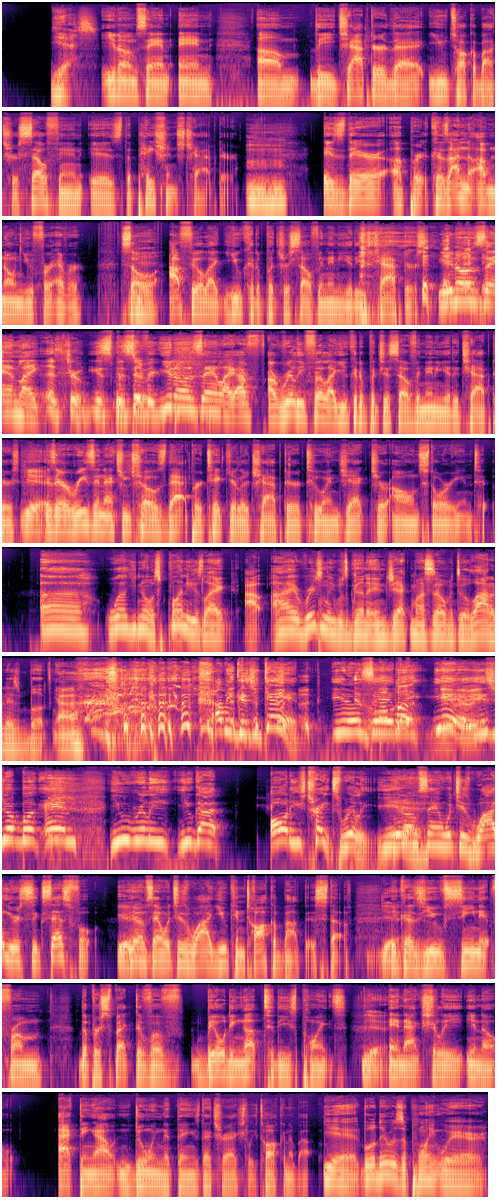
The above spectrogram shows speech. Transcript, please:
Yes. You know what I'm saying? And um, the chapter that you talk about yourself in is the patience chapter. Mm-hmm. Is there a because I know I've known you forever, so Yeah. I feel like you could have put yourself in any of these chapters. you know what I'm saying? Like That's true. Specific. You know what I'm saying? Like I, I really feel like you could have put yourself in any of the chapters. Yeah. Is there a reason that you chose that particular chapter to inject your own story into? Uh, well, you know what's funny is like I, I originally was gonna inject myself into a lot of this book. I mean, because you can. You know what I'm saying? Like, yeah, it's your book, and you really you got all these traits, really. You know what I'm saying? Which is why you're successful. You know what I'm saying? Which is why you can talk about this stuff Yeah. because you've seen it from the perspective of building up to these points Yeah. and actually, you know, acting out and doing the things that you're actually talking about. Yeah, well, there was a point where,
